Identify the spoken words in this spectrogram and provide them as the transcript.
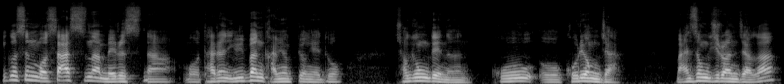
이것은 뭐 사스나 메르스나 뭐 다른 일반 감염병에도 적용되는 고, 어, 고령자, 만성 질환자가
